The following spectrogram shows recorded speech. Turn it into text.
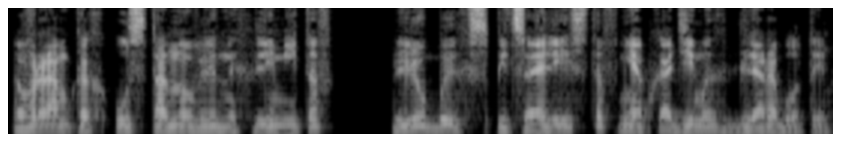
в рамках установленных лимитов любых специалистов, необходимых для работы.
